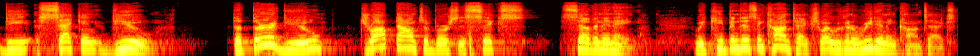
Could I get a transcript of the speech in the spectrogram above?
the second view. The third view, drop down to verses 6, 7, and 8. We're keeping this in context, right? We're going to read it in context.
